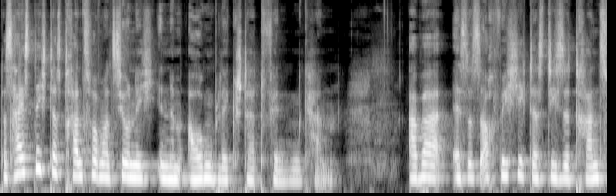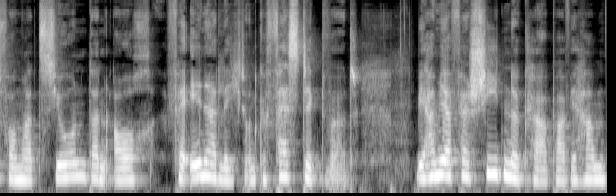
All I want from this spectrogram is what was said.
Das heißt nicht, dass Transformation nicht in einem Augenblick stattfinden kann. Aber es ist auch wichtig, dass diese Transformation dann auch verinnerlicht und gefestigt wird wir haben ja verschiedene Körper. Wir haben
